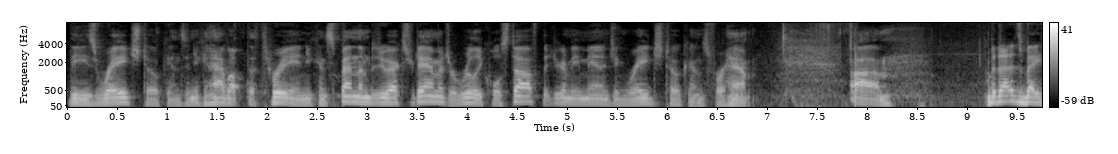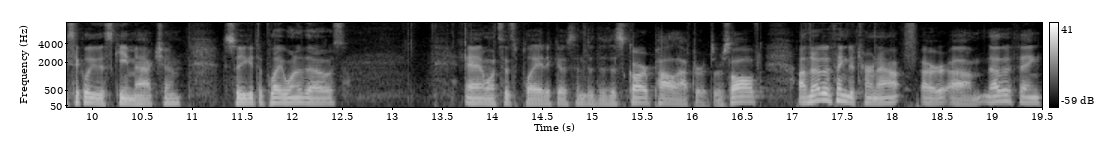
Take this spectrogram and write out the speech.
these rage tokens, and you can have up to three, and you can spend them to do extra damage or really cool stuff, but you're going to be managing rage tokens for him. Um, but that is basically the scheme action. So you get to play one of those. And once it's played, it goes into the discard pile after it's resolved. Another thing to turn out, or um, another thing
